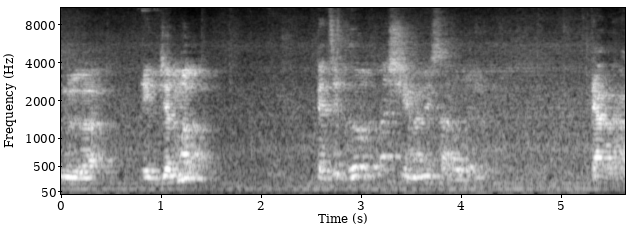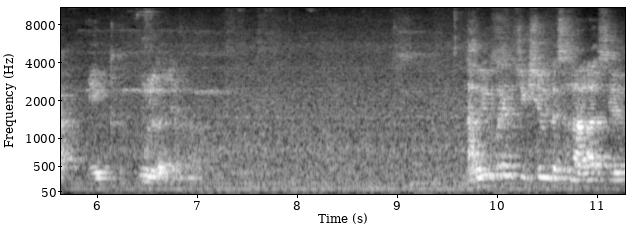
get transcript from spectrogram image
मुलगा एक जन्माला. त्याचे घर होतं ना शेणाने सारवलेलं. त्या घरात एक मुलगा जन्मला. दहावीपर्यंत शिक्षण कसं झालं असेल?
